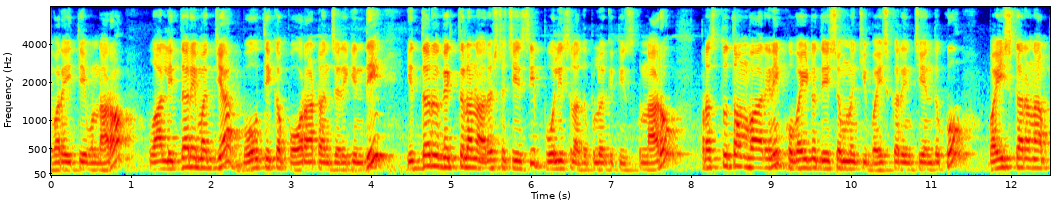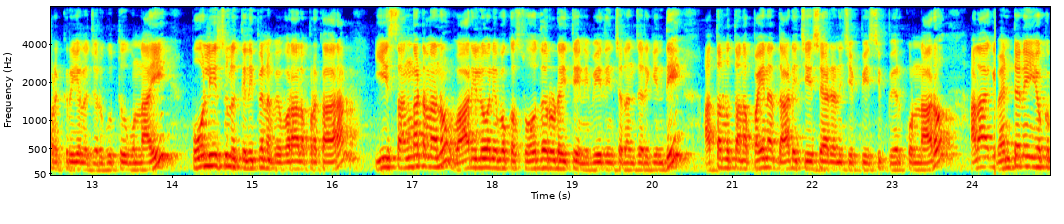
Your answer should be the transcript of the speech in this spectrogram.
ఎవరైతే ఉన్నారో వాళ్ళిద్దరి మధ్య భౌతిక పోరాటం జరిగింది. ఇద్దరు వ్యక్తులను అరెస్ట్ చేసి పోలీసులు అదుపులోకి తీసుకున్నారు. ప్రస్తుతం వారిని కువైట్ దేశం నుంచి బహిష్కరించేందుకు బహిష్కరణ ప్రక్రియలు జరుగుతూ ఉన్నాయి. పోలీసులు తెలిపిన వివరాల ప్రకారం ఈ సంఘటనను వారిలోని ఒక సోదరుడైతే నివేదించడం జరిగింది. అతను తన పైన దాడి చేశాడని చెప్పేసి పేర్కొన్నారు. అలాగే వెంటనే ఈ యొక్క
